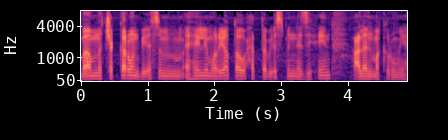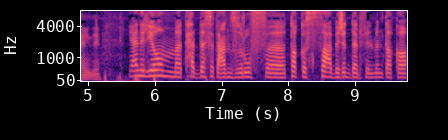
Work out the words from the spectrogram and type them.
بقى بنتشكرهم باسم أهالي مرياطة وحتى باسم النازحين على المكرمة هيدي. يعني اليوم تحدثت عن ظروف طقس صعبة جدا في المنطقة.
